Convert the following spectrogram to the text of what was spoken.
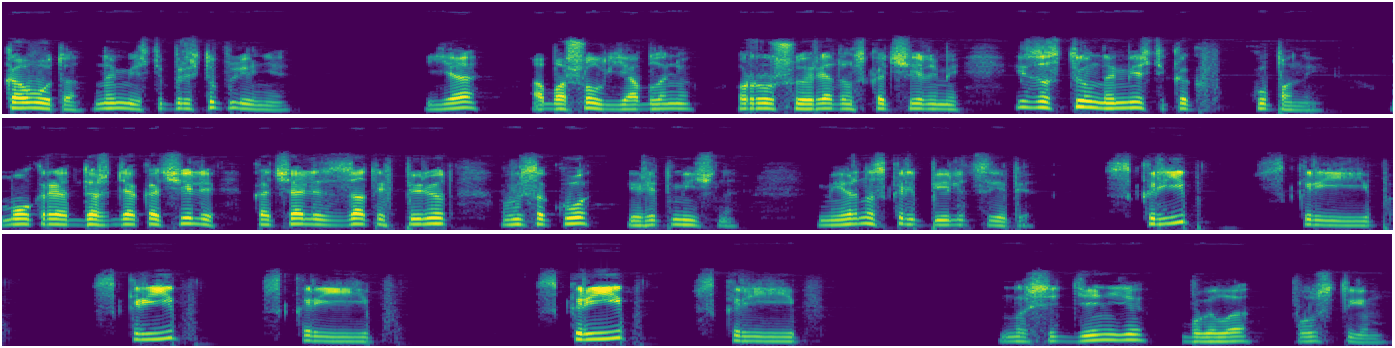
кого-то на месте преступления. Я обошел яблоню, росшую рядом с качелями, и застыл на месте, как вкопанный. Мокрые от дождя качели качались взад и вперед высоко и ритмично. Мерно скрипели цепи. Скрип, скрип, скрип, скрип, скрип, скрип. Но сиденье было пустым.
